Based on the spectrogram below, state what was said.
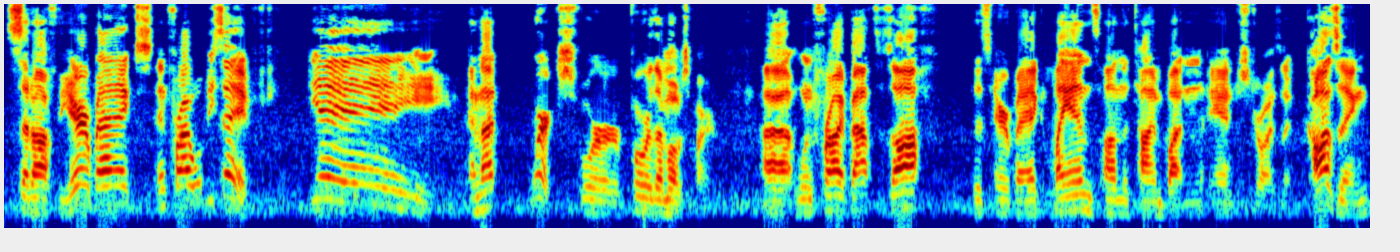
set off the airbags, and Fry will be saved. Yay! And that works for for the most part. Uh, when Fry bounces off, this airbag lands on the time button and destroys it, causing,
